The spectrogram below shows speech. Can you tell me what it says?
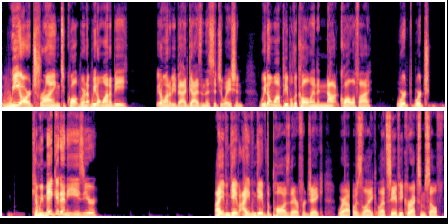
we are trying to qual. We're not. We don't want to be. We don't want to be bad guys in this situation. We don't want people to call in and not qualify. We're we're. Can we make it any easier? I even gave I even gave the pause there for Jake where I was like, let's see if he corrects himself,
